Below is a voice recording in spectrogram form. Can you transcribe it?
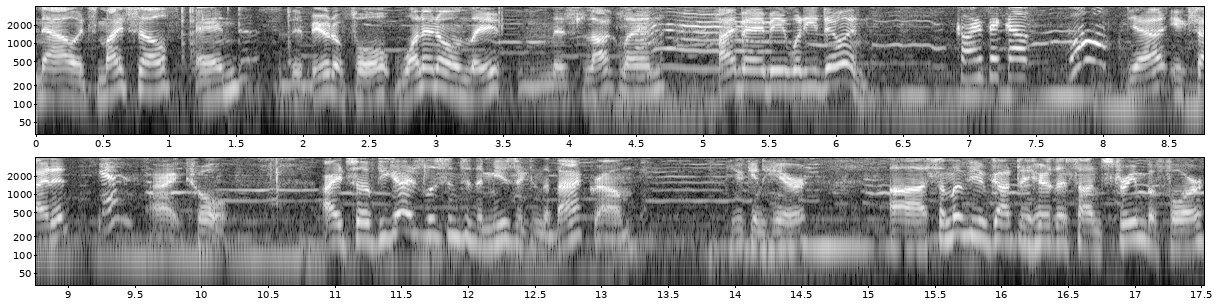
Now it's myself and the beautiful one and only Miss Luclin. Hi, baby. What are you doing? Going to pick up Wolf. Yeah, you excited? Yeah. All right, cool. All right, so if you guys listen to the music in the background, you can hear. Uh, some of you have got to hear this on stream before,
